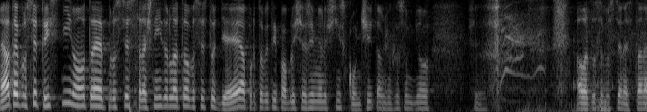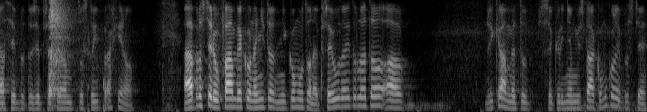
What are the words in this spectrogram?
ne, a to je prostě tristní, no, to je prostě strašný tohleto, prostě se to děje a proto by ty publisheři měli všichni skončit a všechno jsem měl, ale to se prostě nestane asi, protože přece jenom to stojí prachy, no. A já prostě doufám, jako není to, nikomu to nepřeju tady tohleto a říkám, je to se klidně může stát komukoliv prostě.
